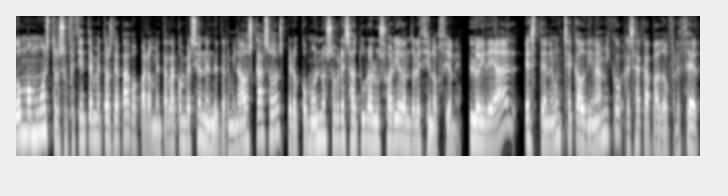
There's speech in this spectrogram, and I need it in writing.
¿Cómo muestro suficientes métodos de pago para aumentar la conversión en determinados casos, pero cómo no sobresaturo al usuario dándole 100 opciones? Lo ideal es tener un checkout dinámico que sea capaz de ofrecer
